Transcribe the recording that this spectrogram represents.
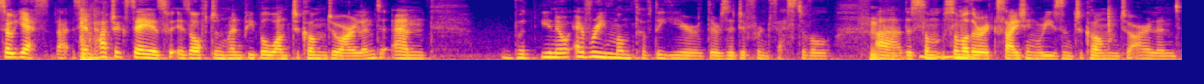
so yes, uh, St Patrick's Day is is often when people want to come to Ireland. Um, but you know, every month of the year there's a different festival. Uh, there's some some other exciting reason to come to Ireland.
